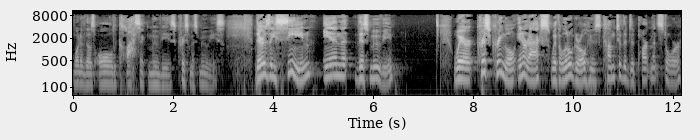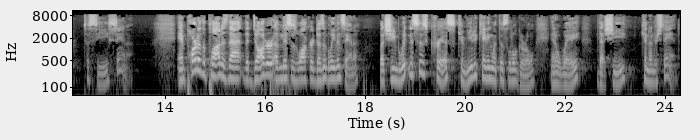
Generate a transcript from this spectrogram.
one of those old classic movies, Christmas movies. There's a scene in this movie where Kris Kringle interacts with a little girl who's come to the department store to see Santa. And part of the plot is that the daughter of Mrs. Walker doesn't believe in Santa but she witnesses Kris communicating with this little girl in a way that she can understand.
